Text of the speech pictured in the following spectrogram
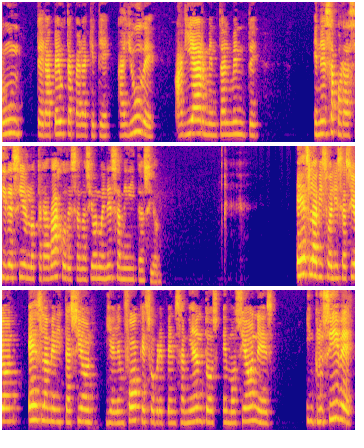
un terapeuta para que te ayude a guiar mentalmente en esa, por así decirlo, trabajo de sanación o en esa meditación. Es la visualización, es la meditación y el enfoque sobre pensamientos, emociones, inclusive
